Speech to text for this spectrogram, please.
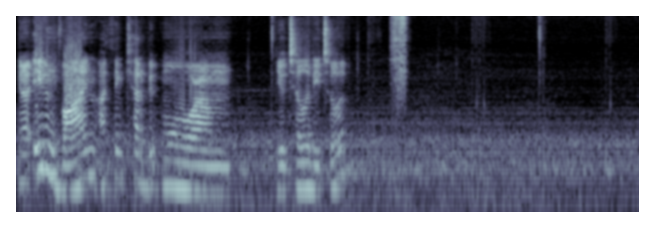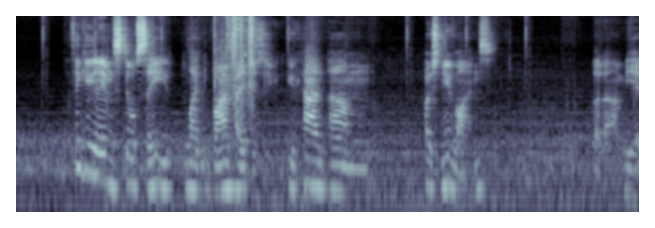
You know, even Vine, I think, had a bit more um, utility to it. I think you can even still see like Vine pages. You, you can't um, post new Vines, but um, yeah.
